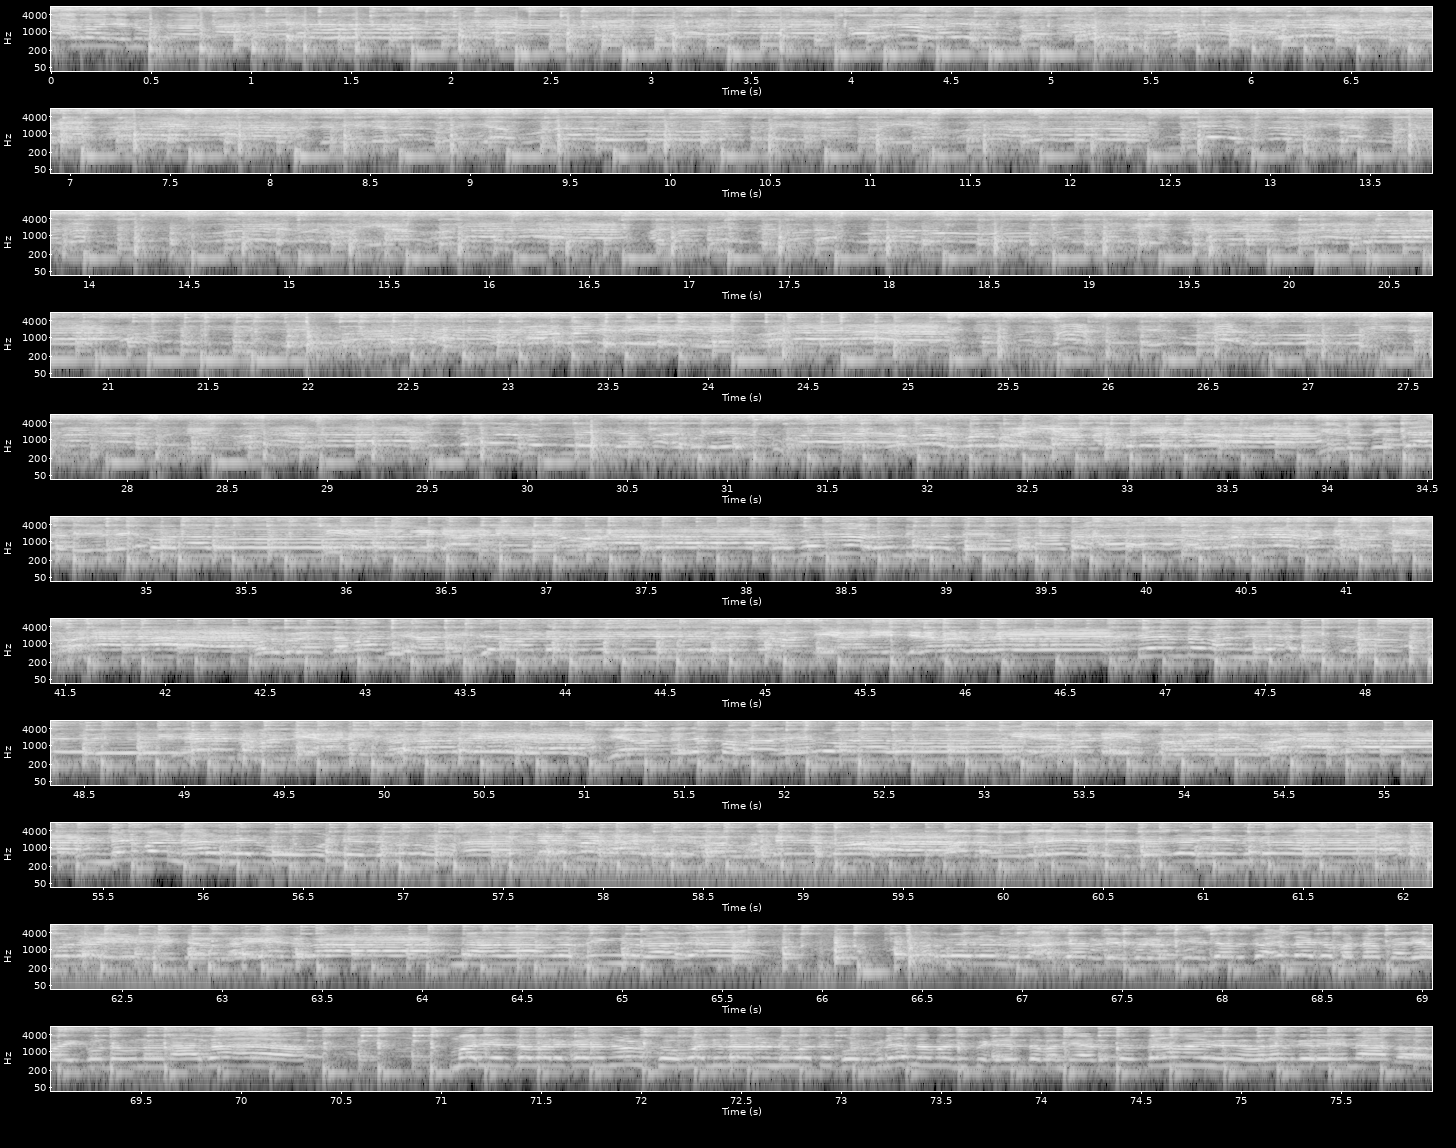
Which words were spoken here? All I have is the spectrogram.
పట్టణం కలియ వైకుంఠం ఉన్నది నాదా. మరి ఎంతవరకు అయినా చూడు తొవ్వండి దారుండి పోతే కొడుకులు ఎంతమంది బిడ్డలు ఎంతమంది అడుగుతా మేము ఎవరని గరే నాదా.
